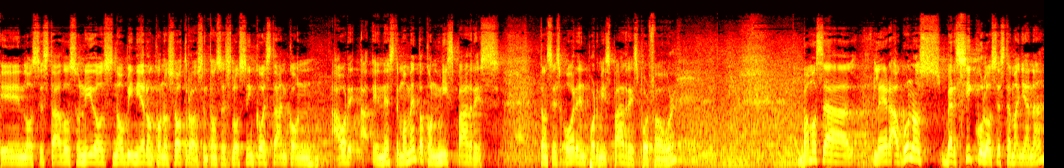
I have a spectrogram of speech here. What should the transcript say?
En los Estados Unidos no vinieron con nosotros, entonces los cinco están con ahora en este momento con mis padres. Entonces oren por mis padres, por favor. Vamos a leer algunos versículos esta mañana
